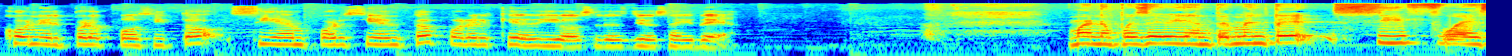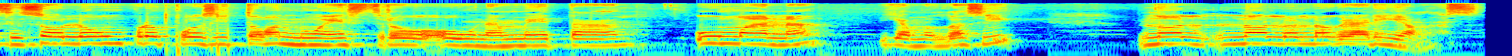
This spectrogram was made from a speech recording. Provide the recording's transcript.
con el propósito 100% por el que Dios les dio esa idea. Bueno, pues evidentemente si fuese solo un propósito nuestro o una meta humana, digámoslo así, no, no lo lograríamos.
